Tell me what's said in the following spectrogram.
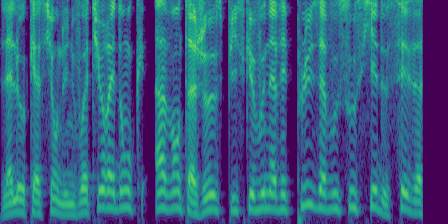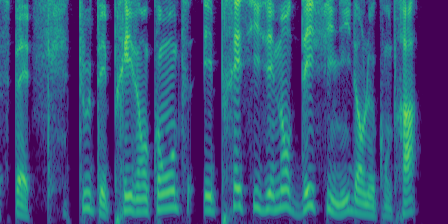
La location d'une voiture est donc avantageuse puisque vous n'avez plus à vous soucier de ces aspects. Tout est pris en compte et précisément défini dans le contrat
